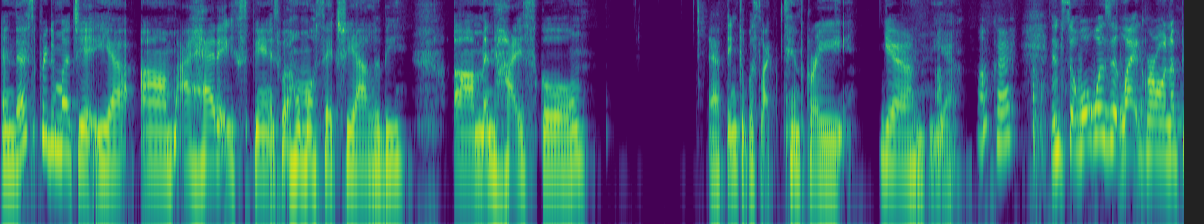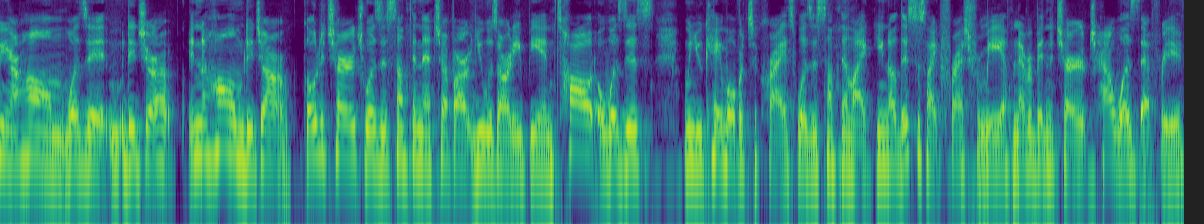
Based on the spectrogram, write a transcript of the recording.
and that's pretty much it. Yeah. Um, I had an experience with homosexuality um, in high school. I think it was like 10th grade. Yeah. And, yeah. Okay. And so what was it like growing up in your home? Was it did your in the home did y'all go to church? Was it something that you were you was already being taught or was this when you came over to Christ was it something like, you know, this is like fresh for me. I've never been to church. How was that for you?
